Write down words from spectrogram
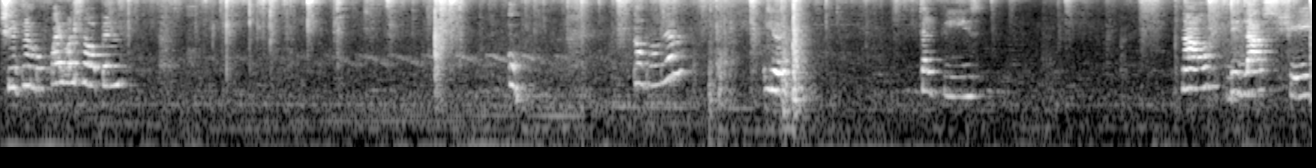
Sheet number five was open. class sheet,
